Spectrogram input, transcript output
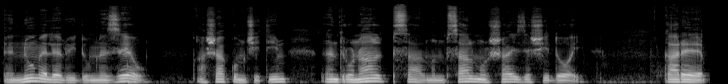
în numele lui Dumnezeu, așa cum citim într-un alt psalm, în psalmul 62, care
